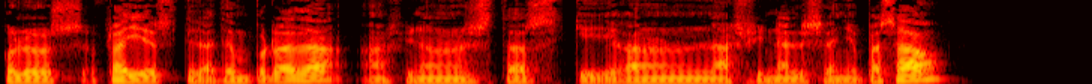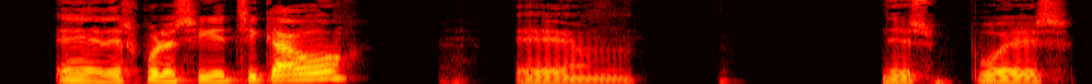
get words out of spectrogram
con los Flyers de la temporada. Al final los Stars que llegaron a las finales el año pasado. Eh, después le sigue Chicago. Em, después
